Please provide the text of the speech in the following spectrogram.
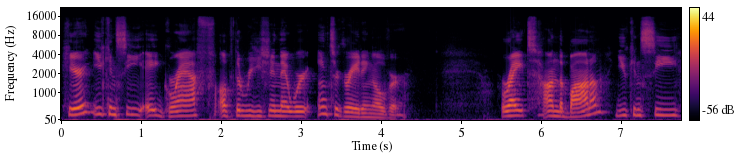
Here you can see a graph of the region that we're integrating over. Right on the bottom, you can see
